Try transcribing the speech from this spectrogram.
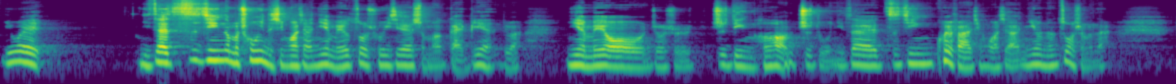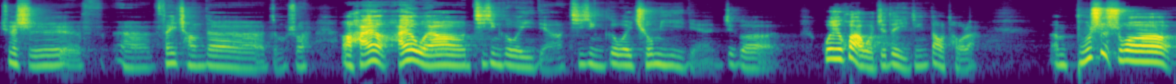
因为。你在资金那么充裕的情况下，你也没有做出一些什么改变，对吧？你也没有就是制定很好的制度。你在资金匮乏的情况下，你又能做什么呢？确实，呃，非常的怎么说？哦，还有还有，我要提醒各位一点啊，提醒各位球迷一点，这个规划我觉得已经到头了。嗯，不是说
